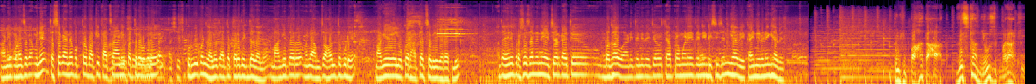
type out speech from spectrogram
आणि कोणाचं काय म्हणजे तसं काय नाही फक्त बाकी काचा आणि पत्रे वगैरे पूर्वी पण झालं तर आता परत एकदा झालं. मागे तर म्हणजे आमचा हॉल तर पुढे. मागे लोक राहतात सगळी घरातली. आता याने प्रशासनाने याच्यावर काय ते बघावं आणि त्यांनी त्याच्यावर त्याप्रमाणे त्यांनी डिसिजन घ्यावे काही निर्णय घ्यावेत. तुम्ही पाहत आहात विस्टा न्यूज मराठी.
